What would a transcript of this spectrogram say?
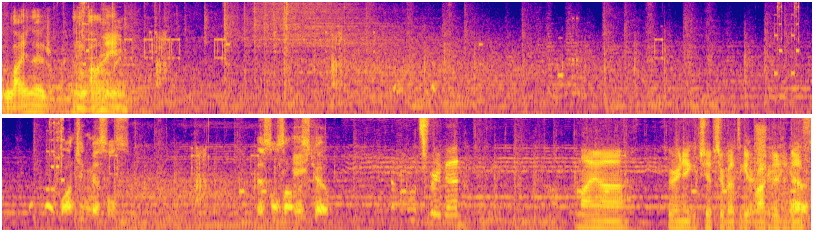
Liner in line. Launching missiles. Missiles on the scope. That's very bad. My uh, very naked ships are about to get rocketed to death. us.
